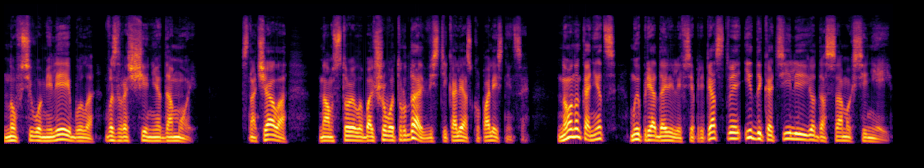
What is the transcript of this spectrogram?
Но всего милее было возвращение домой. Сначала нам стоило большого труда ввести коляску по лестнице, но, наконец, мы преодолели все препятствия и докатили ее до самых синей.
